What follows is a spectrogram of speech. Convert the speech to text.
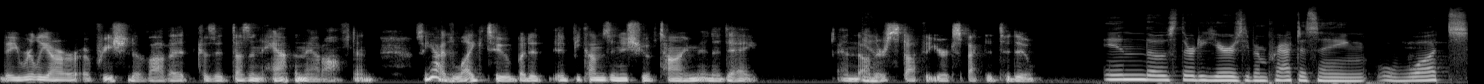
they really are appreciative of it because it doesn't happen that often. So yeah, I'd like to, but it it becomes an issue of time in a day, and yeah. other stuff that you're expected to do. In those thirty years you've been practicing, what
